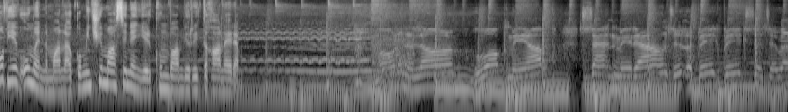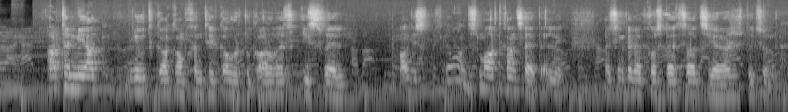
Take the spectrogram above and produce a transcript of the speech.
Ով եւ ում է նմանակում, ինչի մասին են երգում Բամբիրի տղաները։ Արդեն մի հատ նյութ կա կամ խնդիր կա, որ դու կարող ես կիսվել հանդիստ հանդիստ մարդկանց հետ, էլի։ Այսինքն այդ քո ստեղծած երաժշտությունն է։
